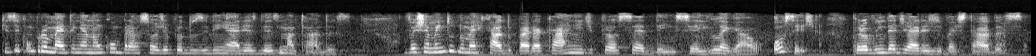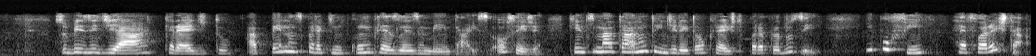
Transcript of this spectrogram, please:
que se comprometem a não comprar soja produzida em áreas desmatadas o fechamento do mercado para carne de procedência ilegal, ou seja, provinda de áreas devastadas, subsidiar crédito apenas para quem cumpre as leis ambientais, ou seja, quem desmatar não tem direito ao crédito para produzir. E por fim, reflorestar.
